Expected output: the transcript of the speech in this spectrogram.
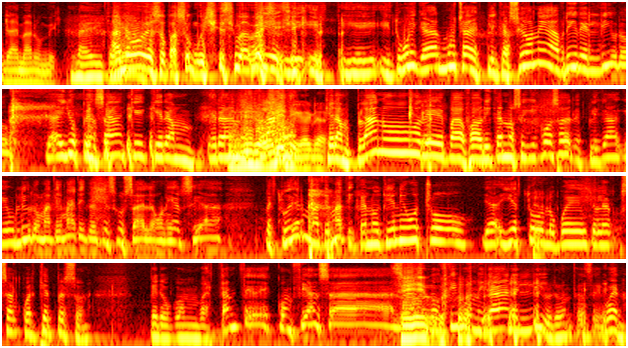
la de Marumir. Ah, no, eso pasó muchísimas veces. Y, y, tuve que dar muchas explicaciones, abrir el libro. Ya ellos pensaban que, que eran, eran plano, que eran planos de, para fabricar no sé qué cosa. Le explicaba que es un libro de matemáticas que se usa en la universidad. Para estudiar matemáticas no tiene otro, ya, y esto lo puede usar cualquier persona pero con bastante desconfianza los, tipos miraban el libro. Entonces, bueno,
